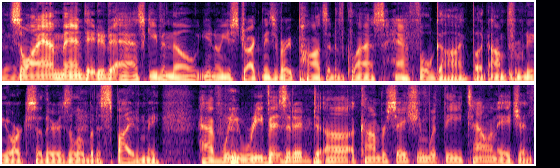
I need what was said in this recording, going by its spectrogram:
that. So I am mandated to ask, even though, you know, you strike me as a very positive glass, half full guy, but I'm from New York, so there is a little bit of spite in me. Have we revisited uh, a conversation with the talent agent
